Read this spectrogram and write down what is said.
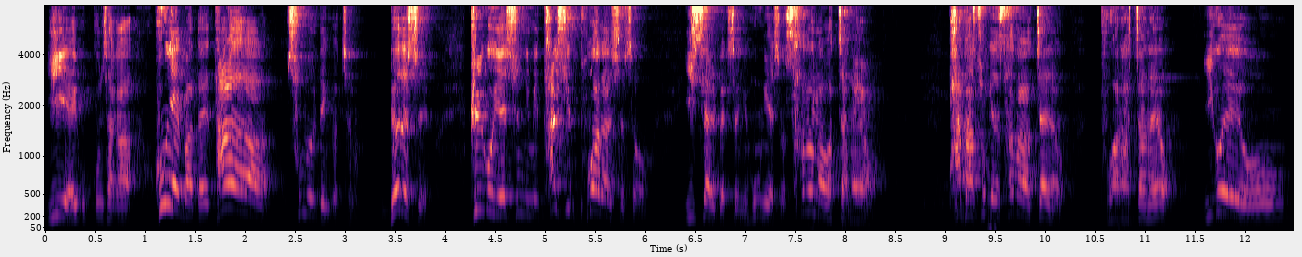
이 애국 군사가 홍해 바다에 다 소멸된 것처럼 멸했어요. 그리고 예수님이 다시 부활하셔서 이스라엘 백성이 홍해에서 살아나왔잖아요. 바다 속에서 살아났잖아요. 부활했잖아요. 이거예요.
